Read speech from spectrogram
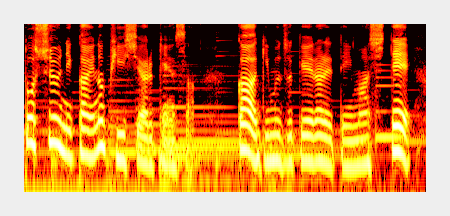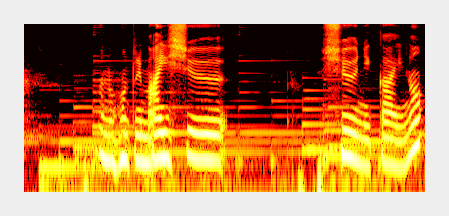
と週2回の PCR 検査が義務付けられていましてあの本当に毎週週2回の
